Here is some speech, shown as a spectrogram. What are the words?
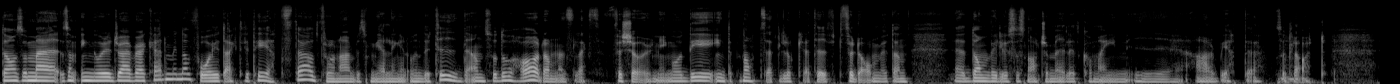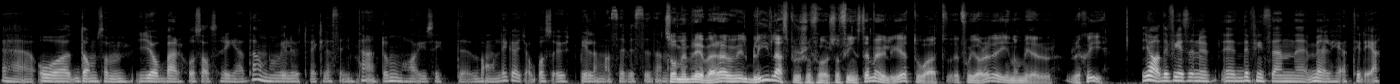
De som, är, som ingår i Driver Academy de får ju ett aktivitetsstöd från Arbetsförmedlingen under tiden så då har de en slags försörjning och det är inte på något sätt lukrativt för dem utan eh, de vill ju så snart som möjligt komma in i arbete såklart. Mm. Eh, och de som jobbar hos oss redan och vill utveckla sig internt, de har ju sitt eh, vanliga jobb och så utbildar man sig vid sidan Så om en brevbärare vill bli lastbilschaufför så finns det möjlighet då att få göra det inom er regi? Ja, det finns en, eh, det finns en möjlighet till det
